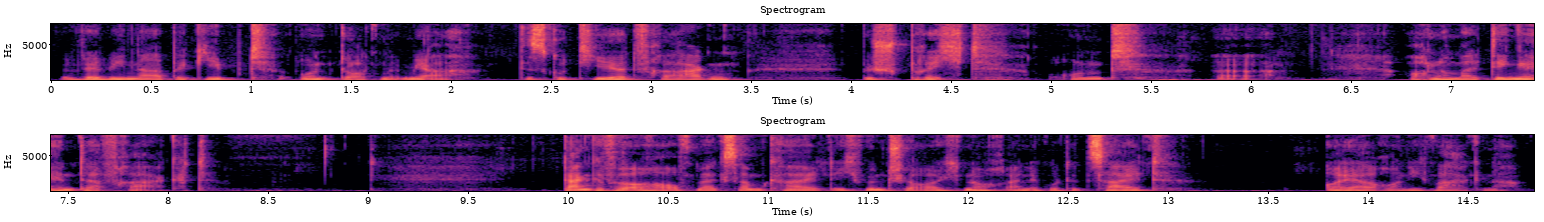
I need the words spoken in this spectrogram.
Webinar begibt und dort mit mir diskutiert, Fragen bespricht und äh, auch nochmal Dinge hinterfragt. Danke für eure Aufmerksamkeit. Ich wünsche euch noch eine gute Zeit. Euer Ronny Wagner.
